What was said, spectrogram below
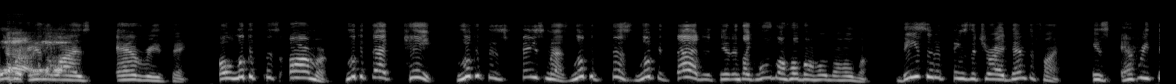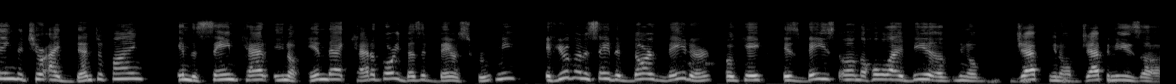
overanalyze everything. Oh, look at this armor. Look at that cape. Look at this face mask. Look at this. Look at that. It's like, hold on, hold on, hold on, hold on. These are the things that you're identifying. Is everything that you're identifying in the same cat, you know, in that category? Does it bear scrutiny? If you're going to say that Darth Vader, okay, is based on the whole idea of, you know, Jap, you know, Japanese, uh,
